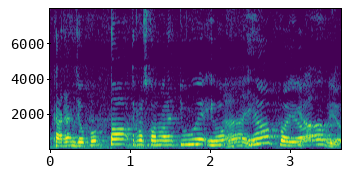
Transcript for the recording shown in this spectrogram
karek njupuk tok terus kon oleh duit yo. Ah, Ya apa yo? ya apa ya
